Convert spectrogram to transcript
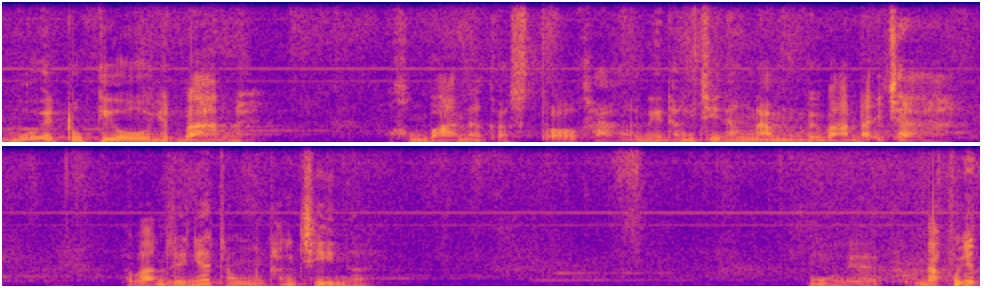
mỗi Tokyo, Nhật Bản thôi Không bán ở các store khác. Đến tháng 9 tháng 5 mới bán đại trà. Nó bán duy nhất trong tháng 9 thôi. Mùi đặc biệt.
